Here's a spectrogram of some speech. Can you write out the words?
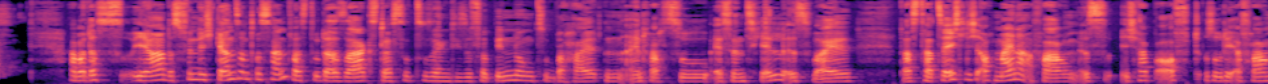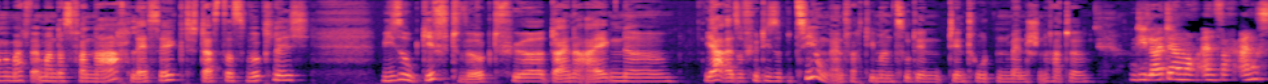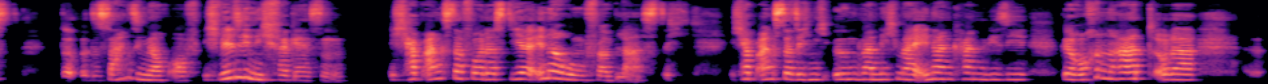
Aber das, ja, das finde ich ganz interessant, was du da sagst, dass sozusagen diese Verbindung zu behalten einfach so essentiell ist, weil das tatsächlich auch meine Erfahrung ist. Ich habe oft so die Erfahrung gemacht, wenn man das vernachlässigt, dass das wirklich wie so Gift wirkt für deine eigene, ja, also für diese Beziehung einfach, die man zu den, den toten Menschen hatte. Und die Leute haben auch einfach Angst, das sagen sie mir auch oft, ich will sie nicht vergessen. Ich habe Angst davor, dass die Erinnerung verblasst. Ich, ich habe Angst, dass ich mich irgendwann nicht mehr erinnern kann, wie sie gerochen hat oder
